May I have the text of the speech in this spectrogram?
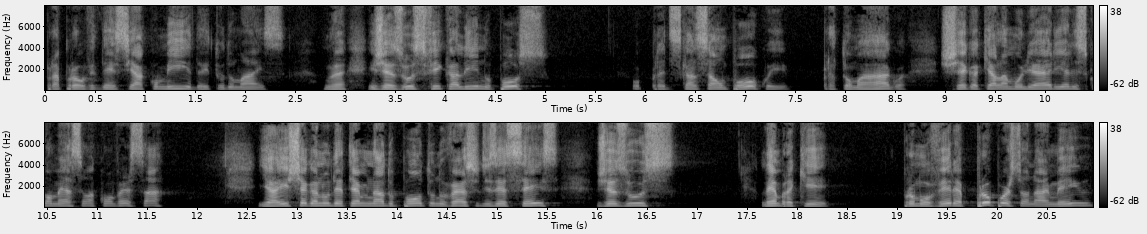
para providenciar comida e tudo mais. Não é? E Jesus fica ali no poço para descansar um pouco e para tomar água. Chega aquela mulher e eles começam a conversar. E aí chega num determinado ponto, no verso 16, Jesus Lembra que promover é proporcionar meio,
